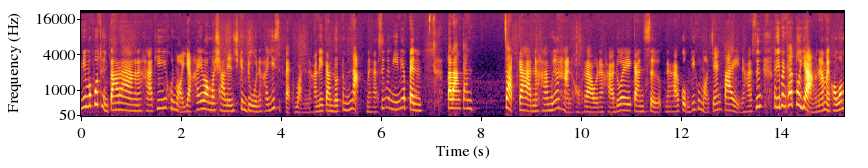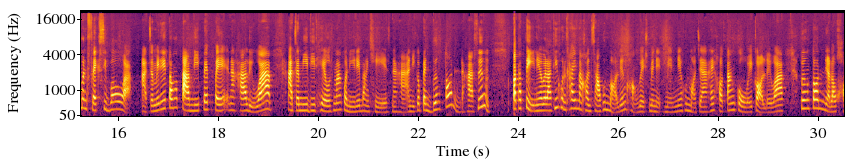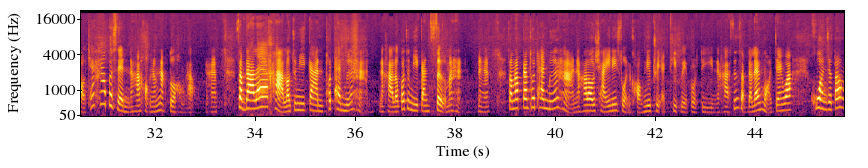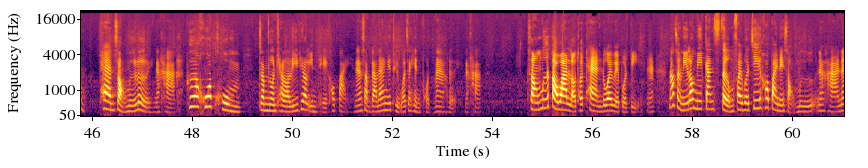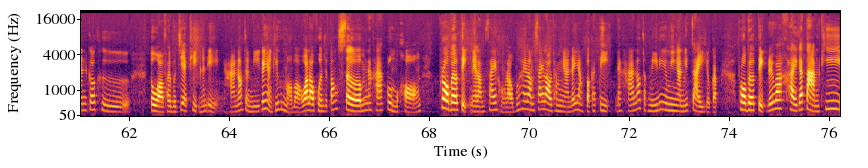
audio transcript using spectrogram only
ทีนี้มาพูดถึงตารางนะคะ ที่คุณหมออยากให้ลองมาชาเลนจ์กันดูนะคะ 28 วันนะคะ ในการลดน้ำหนักนะคะ ซึ่งอันนี้เนี่ยเป็นตารางการจัดการนะคะมื้ออาหารของเรานะคะ ด้วยการเสิร์ฟนะคะ กลุ่มที่คุณหมอแจ้งไปนะคะ ซึ่งอันนี้เป็นแค่ตัวอย่างนะ หมายความว่ามัน flexible อะอาจจะไม่ได้ต้องตามนี้เป๊ะๆนะคะ หรือว่าอาจจะมีดีเทลมากกว่านี้ในบางเคสนะคะ อันนี้ก็เป็นเบื้องต้นนะคะ ซึ่ง ปกติเนี่ยเวลาที่คนไข้มาคอนซัลท์คุณหมอเรื่องของ weight management เนี่ยคุณหมอจะให้เขาตั้งโกไว้ก่อนเลยว่า เบื้องต้นเนี่ยเราขอแค่ 5%นะคะของน้ำหนักตัวของเรานะคะสัปดาห์แรกค่ะ เราจะมีการทดแทนมื้ออาหารนะคะแล้วก็จะมีการเสริมอาหารนะคะสำหรับการทดแทนมื้ออาหารนะคะเราใช้ในส่วนของ Nutri Active Whey Protein นะคะซึ่งสัปดาห์แรกหมอแจ้งว่า ควรจะต้องแทน 2 มื้อเลยนะคะ เพื่อควบคุม จำนวนแคลอรี่ที่เราอินเทคเข้าไปนะสัปดาห์แรกนี่ถือว่าจะเห็นผลมากเลยนะคะสองมื้อต่อวันเราทดแทนด้วยเวโปรตีนนะนอกจากนี้เรามีการเสริมไฟเบอร์จีเข้าไปใน 2 มื้อนะคะ นั่นก็คือตัวไฟเบอร์จีแอคทีฟนั่นเองนะคะ นอกจากนี้ก็อย่างที่คุณหมอบอกว่าเราควรจะต้องเสริมนะคะ กลุ่มของ รไบโอติกในลำไส้ของเราเพื่อให้ลำไส้เราทำงานได้อย่างปกตินะคะ นอกจากนี้นี่ยังมีงานวิจัยเกี่ยวกับโปรไบโอติกด้วยว่าใครก็ตามที่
